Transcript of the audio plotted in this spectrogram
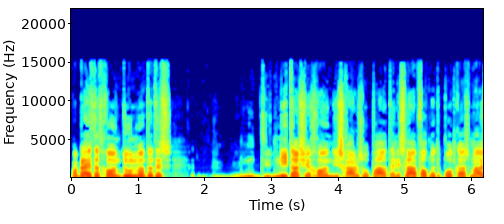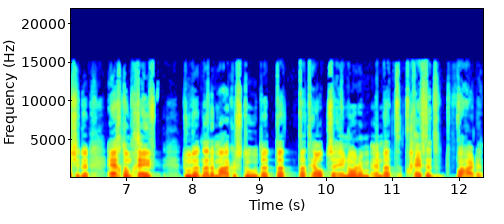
Maar blijf dat gewoon doen, want dat is niet als je gewoon die schouders ophaalt en in slaap valt met de podcast, maar als je er echt om geeft, doe dat naar de makers toe. Dat, dat, dat helpt ze enorm en dat geeft het waarde.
